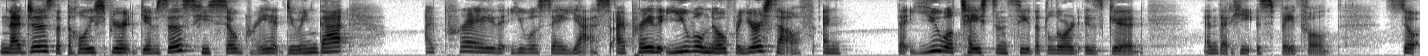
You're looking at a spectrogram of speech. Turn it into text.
nudges that the Holy Spirit gives us. He's so great at doing that. I pray that you will say yes. I pray that you will know for yourself and that you will taste and see that the Lord is good and that He is faithful. So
